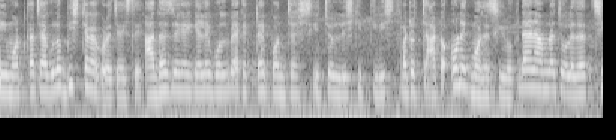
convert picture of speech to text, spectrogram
এই মটকা চা গুলো বিশ টাকা করে চাইছে। আধার জায়গায় গেলে বলবে এক একটাই পঞ্চাশ কি চল্লিশ কি তিরিশ বাট ওর চাটা অনেক মজা ছিল। দেন আমরা চলে যাচ্ছি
